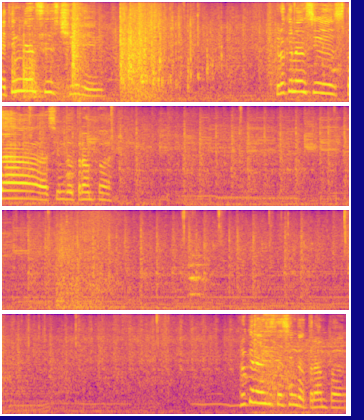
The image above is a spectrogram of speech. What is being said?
I think Nancy is cheating. Creo que Nancy está haciendo trampa. Haciendo trampa.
